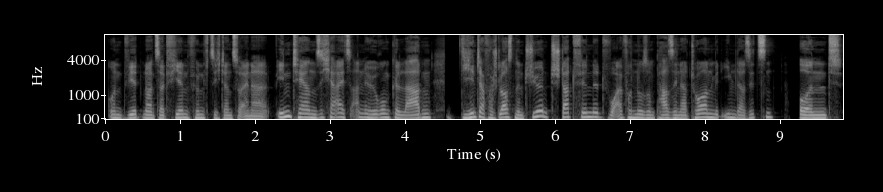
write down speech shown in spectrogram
und wird 1954 dann zu einer internen Sicherheitsanhörung geladen, die hinter verschlossenen Türen stattfindet, wo einfach nur so ein paar Senatoren mit ihm da sitzen und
